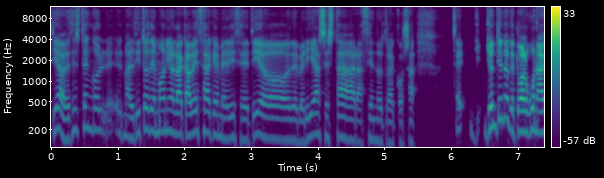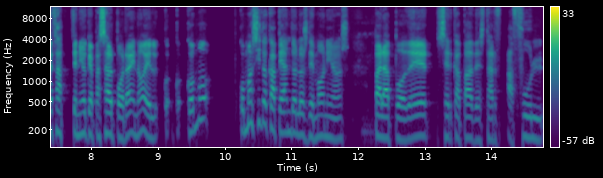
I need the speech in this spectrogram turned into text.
tío, a veces tengo el maldito demonio en la cabeza que me dice, tío, deberías estar haciendo otra cosa. Eh, yo entiendo que tú alguna vez has tenido que pasar por ahí, ¿no? ¿cómo, ¿Cómo has ido capeando los demonios para poder ser capaz de estar a full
